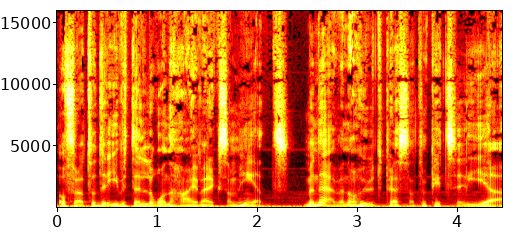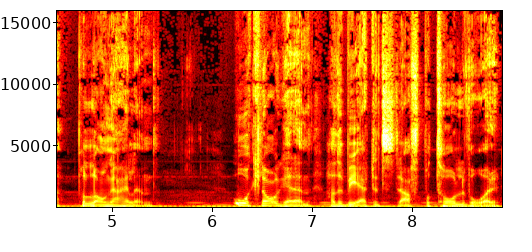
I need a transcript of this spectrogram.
och för att ha drivit en lånehajverksamhet men även ha utpressat en pizzeria på Long Island. Åklagaren hade begärt ett straff på 12 år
